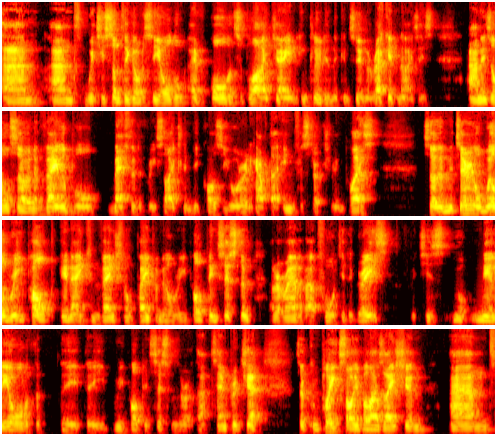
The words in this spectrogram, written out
um, and which is something obviously all the, all the supply chain, including the consumer, recognizes and is also an available method of recycling because you already have that infrastructure in place. So the material will repulp in a conventional paper mill repulping system at around about 40 degrees, which is nearly all of the, the, the repulping systems are at that temperature. So complete solubilization and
